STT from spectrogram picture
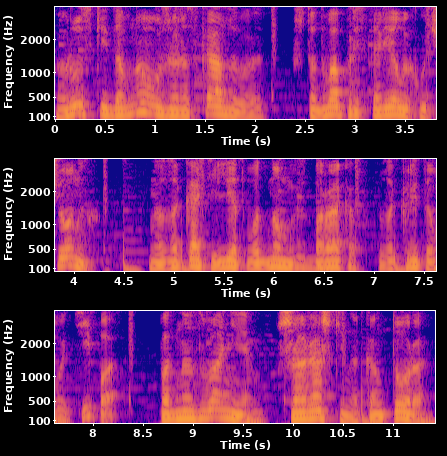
Русские давно уже рассказывают, что два престарелых ученых на закате лет в одном из бараков закрытого типа под названием «Шарашкина контора»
